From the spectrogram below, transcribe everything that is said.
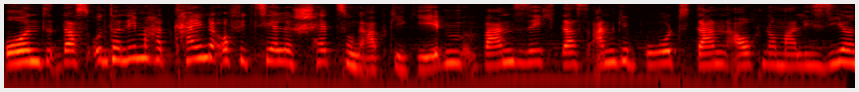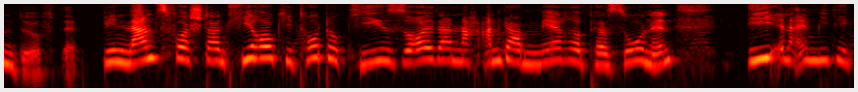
Und das Unternehmen hat keine offizielle Schätzung abgegeben, wann sich das Angebot dann auch normalisieren dürfte. Finanzvorstand Hiroki Totoki soll dann nach Angaben mehrerer Personen die in einem Meeting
